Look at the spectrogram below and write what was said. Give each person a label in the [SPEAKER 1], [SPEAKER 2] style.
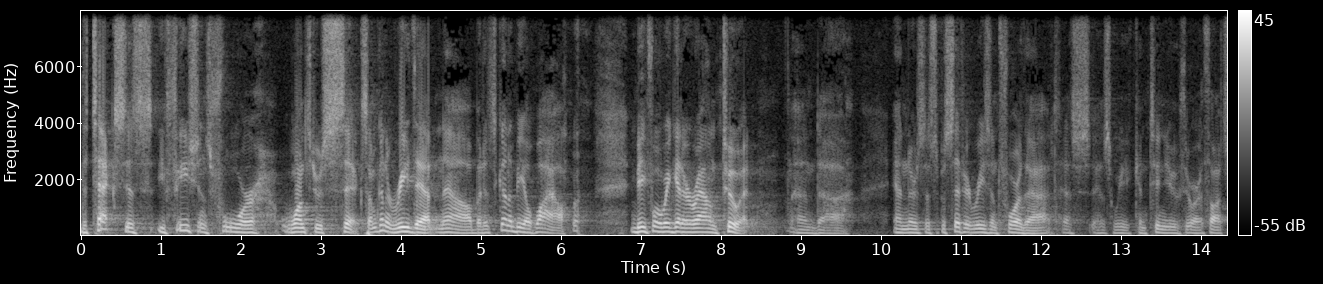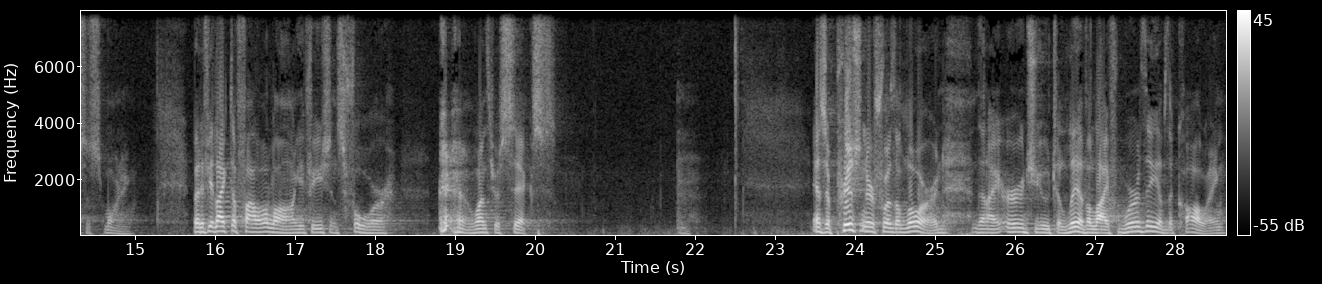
[SPEAKER 1] The text is Ephesians 4 1 through 6. I'm going to read that now, but it's going to be a while before we get around to it. And, uh, and there's a specific reason for that as, as we continue through our thoughts this morning. But if you'd like to follow along, Ephesians 4 1 through 6. As a prisoner for the Lord, then I urge you to live a life worthy of the calling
